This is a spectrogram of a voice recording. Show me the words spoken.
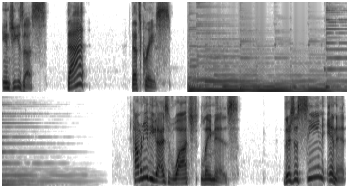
in Jesus. That that's grace. How many of you guys have watched Les Mis? There's a scene in it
